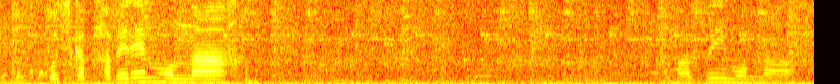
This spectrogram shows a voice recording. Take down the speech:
でもここしか食べれんもんな。まずいもんな。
